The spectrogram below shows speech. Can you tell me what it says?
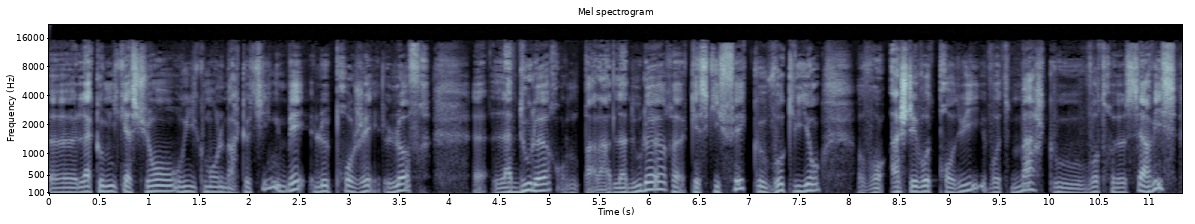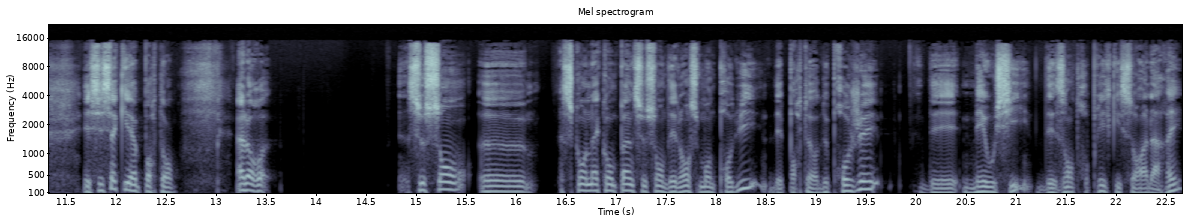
euh, la communication ou uniquement le marketing, mais le projet, l'offre, la douleur. On parlera de la douleur. Qu'est-ce qui fait que vos clients vont acheter votre produit, votre marque ou votre service? Et c'est ça qui est important. Alors, ce sont euh, ce qu'on accompagne, ce sont des lancements de produits, des porteurs de projets, des, mais aussi des entreprises qui sont à l'arrêt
